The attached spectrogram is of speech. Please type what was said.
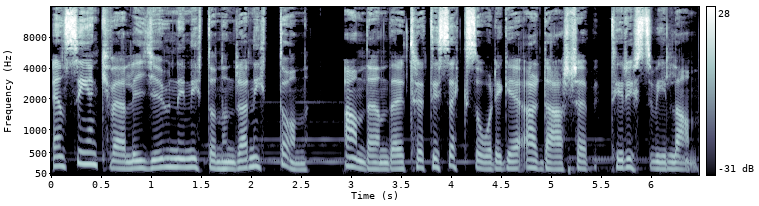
En sen kväll i juni 1919 anländer 36-årige Ardashev till Ryssvillan.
